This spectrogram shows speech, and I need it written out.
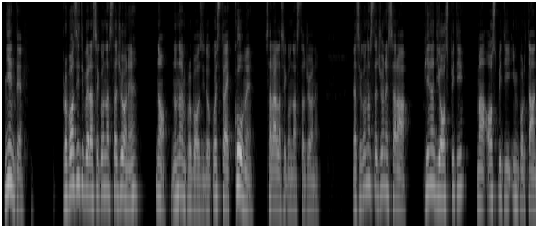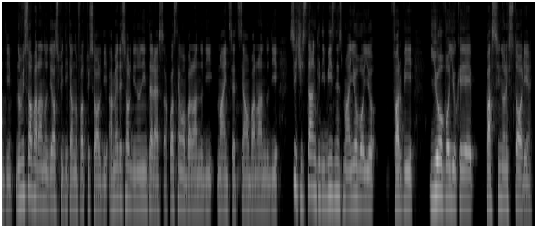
Niente, propositi per la seconda stagione? No, non è un proposito, questo è come sarà la seconda stagione. La seconda stagione sarà piena di ospiti, ma ospiti importanti. Non vi sto parlando di ospiti che hanno fatto i soldi, a me dei soldi non interessa, qua stiamo parlando di mindset, stiamo parlando di sì, ci sta anche di business, ma io voglio farvi io voglio che passino le storie,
